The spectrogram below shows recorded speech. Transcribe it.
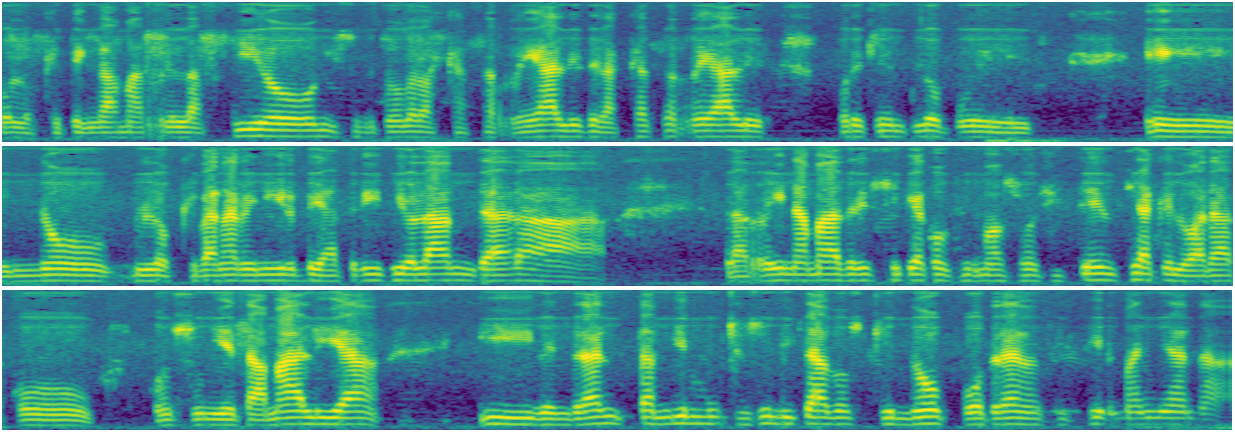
con los que tenga más relación y sobre todo las casas reales, de las casas reales, por ejemplo, pues eh, no los que van a venir Beatriz de Holanda, la, reina madre sí que ha confirmado su asistencia, que lo hará con, su nieta Amalia, y vendrán también muchos invitados que no podrán asistir mañana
